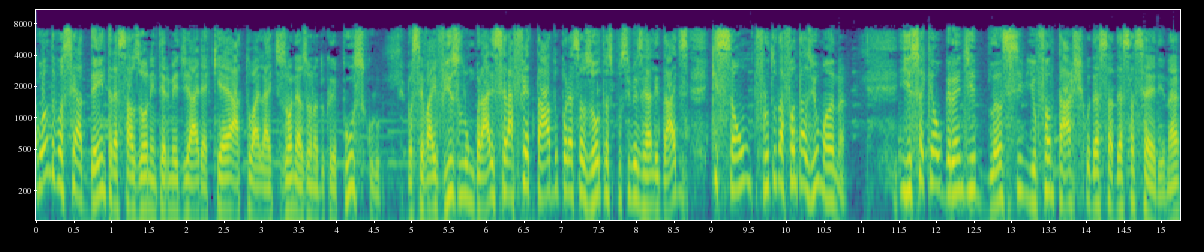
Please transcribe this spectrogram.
quando você adentra essa zona intermediária que é a Twilight Zone, a zona do crepúsculo, você vai vislumbrar e ser afetado por essas outras possíveis realidades que são fruto da fantasia humana. E isso é que é o grande lance e o fantástico dessa, dessa série, né?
